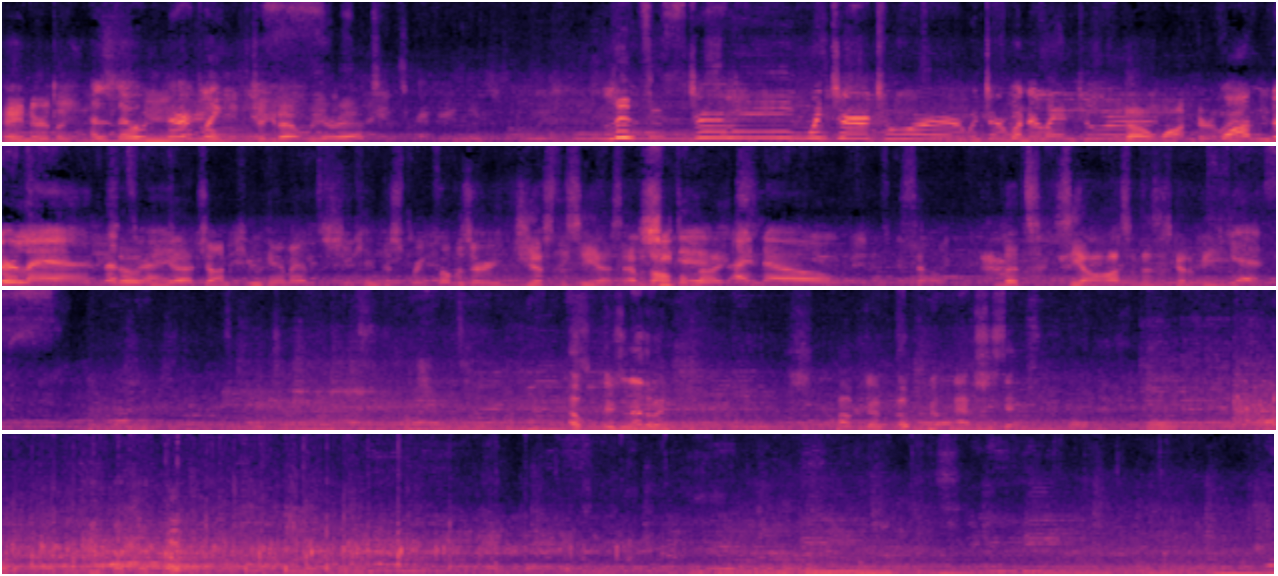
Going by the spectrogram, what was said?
Hey, nerdlings. Hello, nerdlings. Check it out. We are at Lindsey Stirling Winter Tour, Winter Wonderland Tour. the Wonderland. Wonderland. That's so right. the uh, John Q. Hammons, she came to Springfield, Missouri just to see us. That was she awful did. nice. I know. So let's see how awesome this is going to be. Yes. Oh, there's another one. Popped up. Oh, no, now she's sitting.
